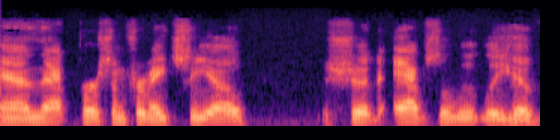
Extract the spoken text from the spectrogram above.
and that person from HCO should absolutely have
